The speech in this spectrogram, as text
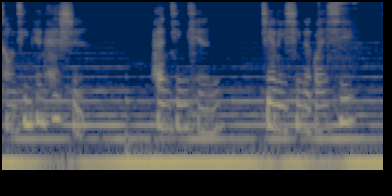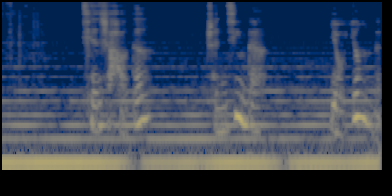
从今天开始和金钱建立新的关系。钱是好的、纯净的、有用的。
